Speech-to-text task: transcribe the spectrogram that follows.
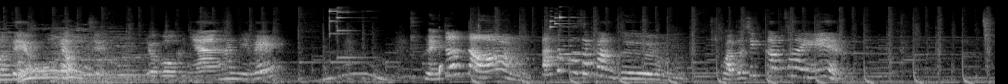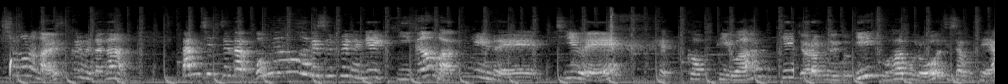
어때요? 귀엽지? 요거 그냥 한 입에 음, 괜찮다! 바삭바삭한 그 과자 식감 사이에 시원한 아이스크림에다가 빵 치즈가 오묘하게 씹히는 게 기가 막히네. 치유의 뱃커피와 함께 여러분들도 이 조합으로 드셔보세요.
